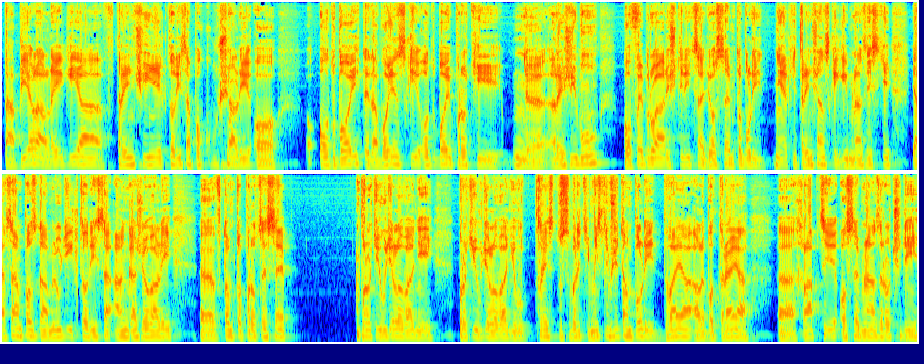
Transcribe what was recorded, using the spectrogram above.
tá Biela légia v Trenčíne, ktorí sa pokúšali o odboj, teda vojenský odboj proti režimu po februári 48, to boli nejakí trenčanskí gymnazisti. Ja sám poznám ľudí, ktorí sa angažovali v tomto procese proti udelovaní proti udelovaniu trestu smrti. Myslím, že tam boli dvaja alebo traja e, chlapci, 18-roční,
